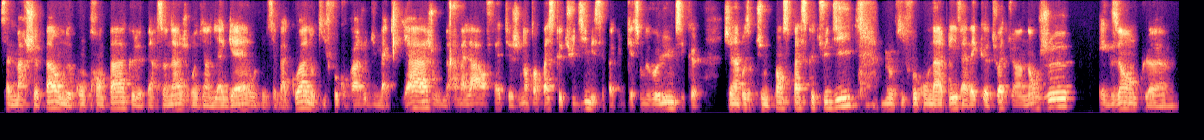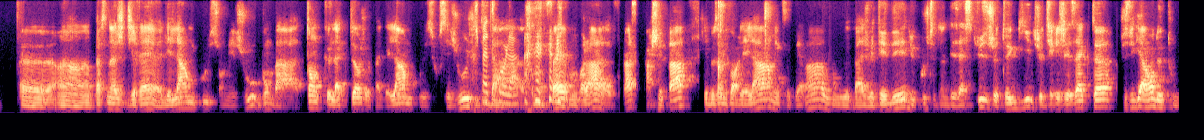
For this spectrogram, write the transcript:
ça ne marche pas, on ne comprend pas que le personnage revient de la guerre ou je ne sais pas quoi, donc il faut qu'on rajoute du maquillage, ou ah, bah là, en fait, je n'entends pas ce que tu dis, mais c'est pas qu'une question de volume, c'est que j'ai l'impression que tu ne penses pas ce que tu dis, donc il faut qu'on arrive avec, tu vois, tu as un enjeu, Exemple, euh, un personnage dirait les larmes coulent sur mes joues. Bon, bah, tant que l'acteur, je veux pas des larmes couler sur ses joues, je dis, bah, comment on fait? Bon, voilà, ça ne marche pas, j'ai besoin de voir les larmes, etc. Ou, bah, je vais t'aider, du coup, je te donne des astuces, je te guide, je dirige les acteurs. Je suis garant de tout.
